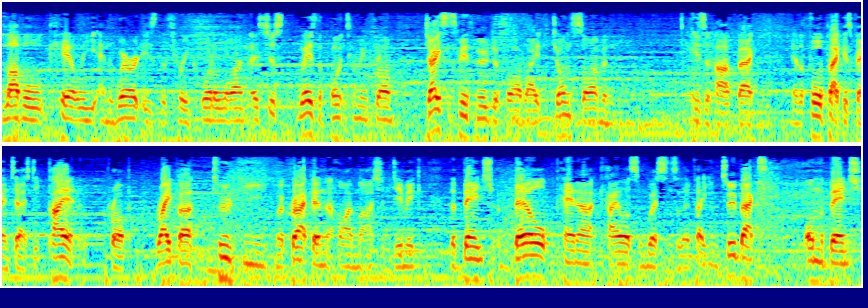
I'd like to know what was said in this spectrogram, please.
Lovell, Kelly, and where it is the three quarter line. It's just where's the points coming from? Jason Smith moved to five-eighth. John Simon is at halfback. Now the four pack is fantastic. Pay it, prop, Raper, Tukey, McCracken, Hindmarsh, and Dymock. The bench, Bell, Penna, Cayless, and Weston. So they're taking two backs on the bench.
